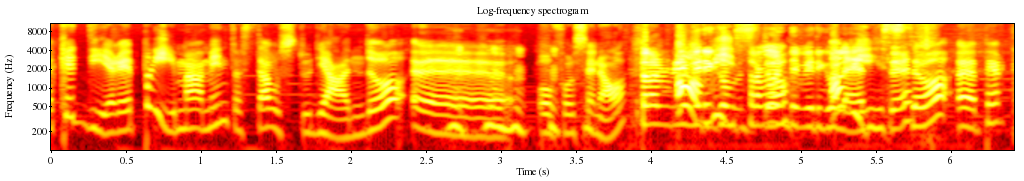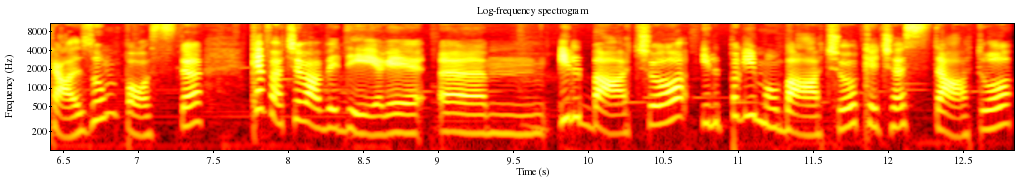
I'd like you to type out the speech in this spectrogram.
eh, che dire, prima, mentre stavo studiando, eh, o forse no, Tra, ho virgo- visto, tra ho visto, eh, per caso un post che faceva vedere ehm, il bacio, il primo bacio che c'è stato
